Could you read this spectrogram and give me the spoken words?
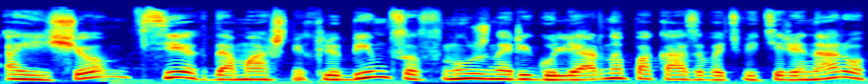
А еще всех домашних любимцев нужно регулярно показывать ветеринару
